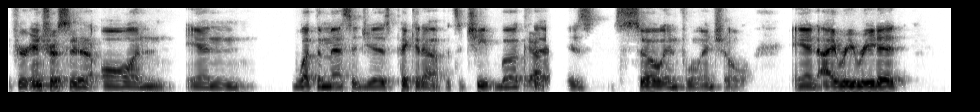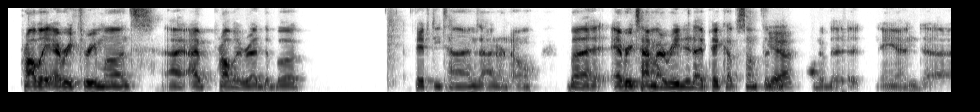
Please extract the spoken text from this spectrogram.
if you're interested at all in in what the message is, pick it up. It's a cheap book yeah. that is so influential, and I reread it probably every three months. I, I've probably read the book fifty times. I don't know, but every time I read it, I pick up something yeah. out of it, and uh,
